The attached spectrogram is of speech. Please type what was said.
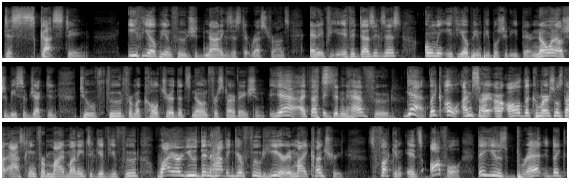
Disgusting. Ethiopian food should not exist at restaurants, and if if it does exist, only Ethiopian people should eat there. No one else should be subjected to food from a culture that's known for starvation. Yeah, I thought they didn't have food. Yeah, like, oh, I'm sorry, are all the commercials not asking for my money to give you food? Why are you then having your food here in my country? It's fucking, it's awful. They use bread, like,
